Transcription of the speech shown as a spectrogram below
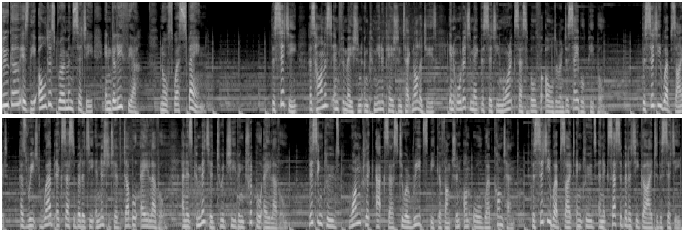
Lugo is the oldest Roman city in Galicia, northwest Spain. The city has harnessed information and communication technologies in order to make the city more accessible for older and disabled people. The city website has reached Web Accessibility Initiative AA level and is committed to achieving AAA level. This includes one-click access to a read speaker function on all web content. The city website includes an accessibility guide to the city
